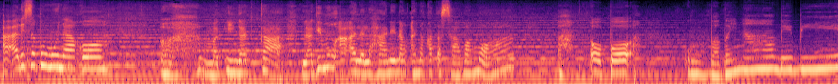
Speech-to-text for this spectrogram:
aalis na po muna ako. Ah, mag-ingat ka. Lagi mong aalalahanin ang anak at asawa mo, ha? Ah, opo. Oh, babay na, baby.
